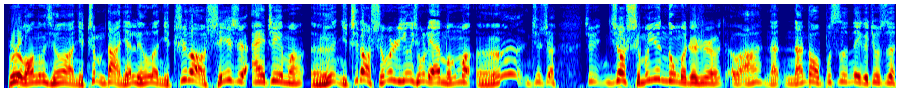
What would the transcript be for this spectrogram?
不是王能行啊！你这么大年龄了，你知道谁是 IG 吗？嗯，你知道什么是英雄联盟吗？嗯，就是就是你知道什么运动吗？这是啊？难难道不是那个就是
